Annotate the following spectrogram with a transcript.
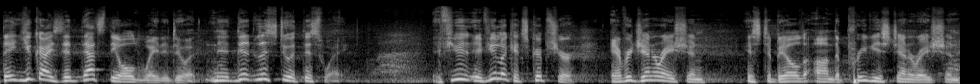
they, you guys did, that's the old way to do it. Let's do it this way. If you, if you look at scripture, every generation is to build on the previous generation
